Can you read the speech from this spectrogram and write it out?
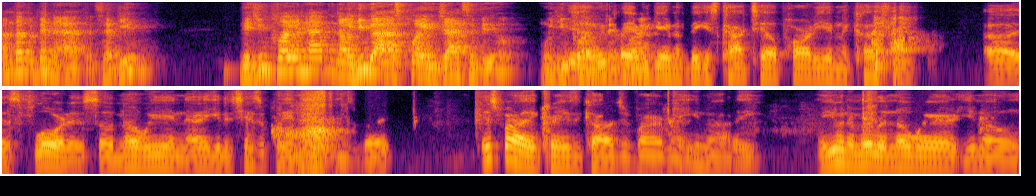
I've never been to Athens. Have you? Did you play in Athens? No, you guys played in Jacksonville when you yeah, played. We. Right? We gave the biggest cocktail party in the country. uh, it's Florida, so no, we didn't. I didn't get a chance to play in Athens, but it's probably a crazy college environment. You know how they when you're in the middle of nowhere, you know,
